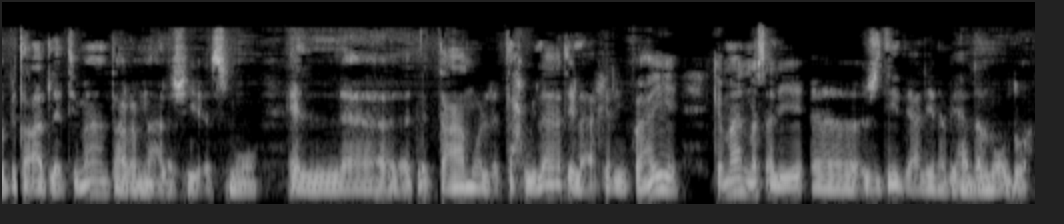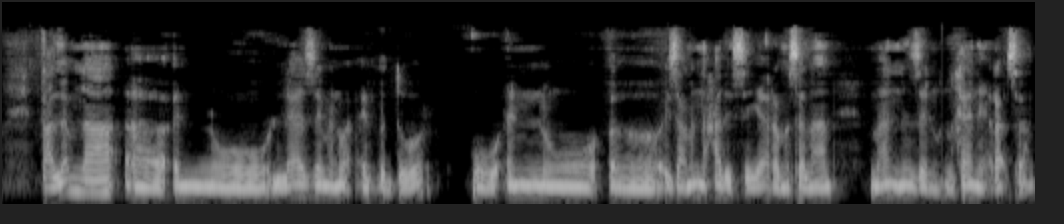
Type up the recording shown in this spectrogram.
بطاقات الائتمان تعلمنا على شيء اسمه ال- التعامل التحويلات إلى آخره. فهي كمان مسألة آه، جديدة علينا بهذا الموضوع. تعلمنا آه، أنه لازم نوقف بالدور وأنه آه، إذا عملنا حادث سيارة مثلا ما ننزل نخانق رأسا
